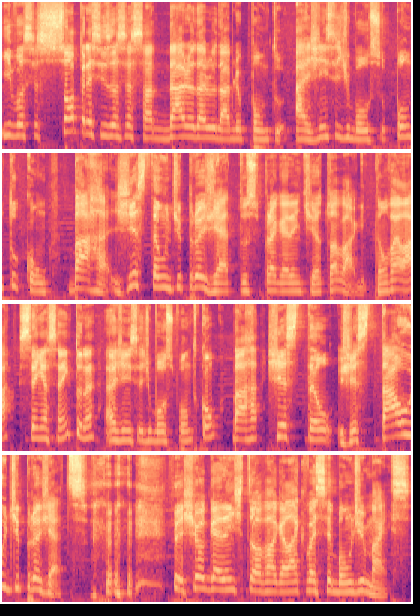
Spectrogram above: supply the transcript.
E você só precisa acessar www.agenciadebolso.com barra gestão de projetos para garantir a tua vaga. Então vai lá, sem acento, né? agenciadebolso.com barra gestão, gestal de projetos. Fechou? Garante tua vaga lá que vai ser bom demais.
